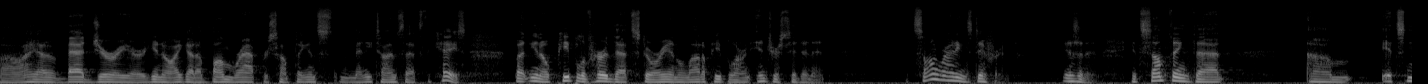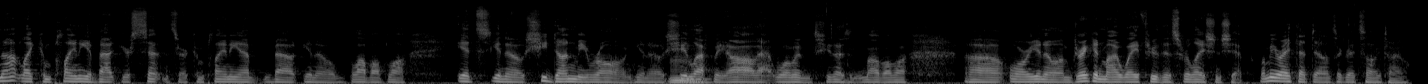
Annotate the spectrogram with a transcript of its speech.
uh, I had a bad jury or, you know, I got a bum rap or something, and many times that's the case. But, you know, people have heard that story, and a lot of people aren't interested in it. But songwriting's different, isn't it? It's something that um, it's not like complaining about your sentence or complaining about you know blah blah blah. It's you know she done me wrong. You know she mm. left me. Oh, that woman. She doesn't blah blah blah. Uh, or you know I'm drinking my way through this relationship. Let me write that down. It's a great song title.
